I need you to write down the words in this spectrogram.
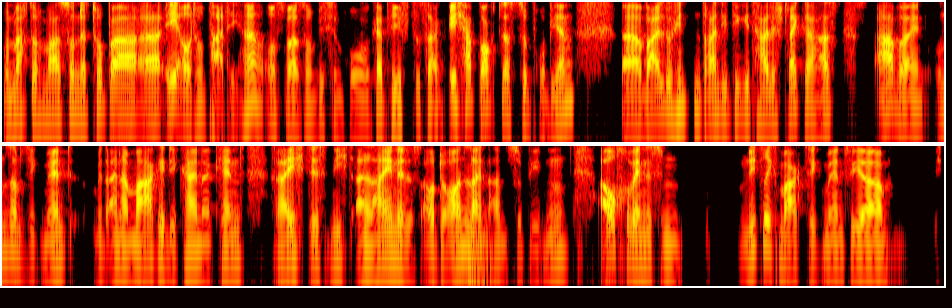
und macht doch mal so eine Tupper äh, E-Auto-Party, ne? um es mal so ein bisschen provokativ zu sagen. Ich habe Bock, das zu probieren, äh, weil du hinten dran die digitale Strecke hast, aber in unserem Segment mit einer Marke, die keiner kennt, reicht es nicht alleine, das Auto online mhm. anzubieten, auch wenn es im Niedrigmarktsegment wir ich,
